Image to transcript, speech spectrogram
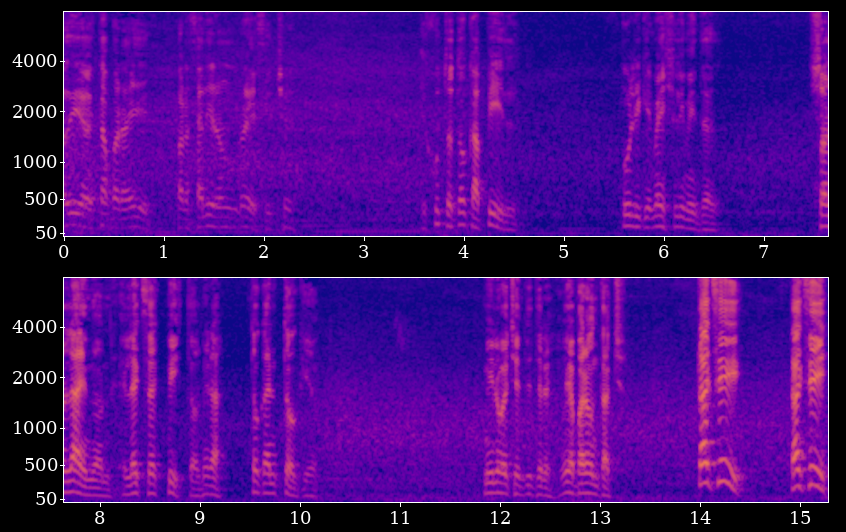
lindo día que está para ir, para salir a un reci, che. Y justo toca Peel, Public Image Limited. John Lydon, el ex ex Pistol, mirá, toca en Tokio. 1983. Voy a parar un tacho. ¡Taxi! ¡Taxi!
